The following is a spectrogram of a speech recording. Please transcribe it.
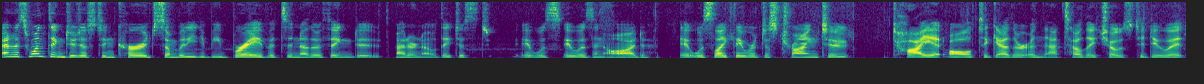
And it's one thing to just encourage somebody to be brave. It's another thing to I don't know. They just it was it was an odd. It was like they were just trying to tie it all together, and that's how they chose to do it.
